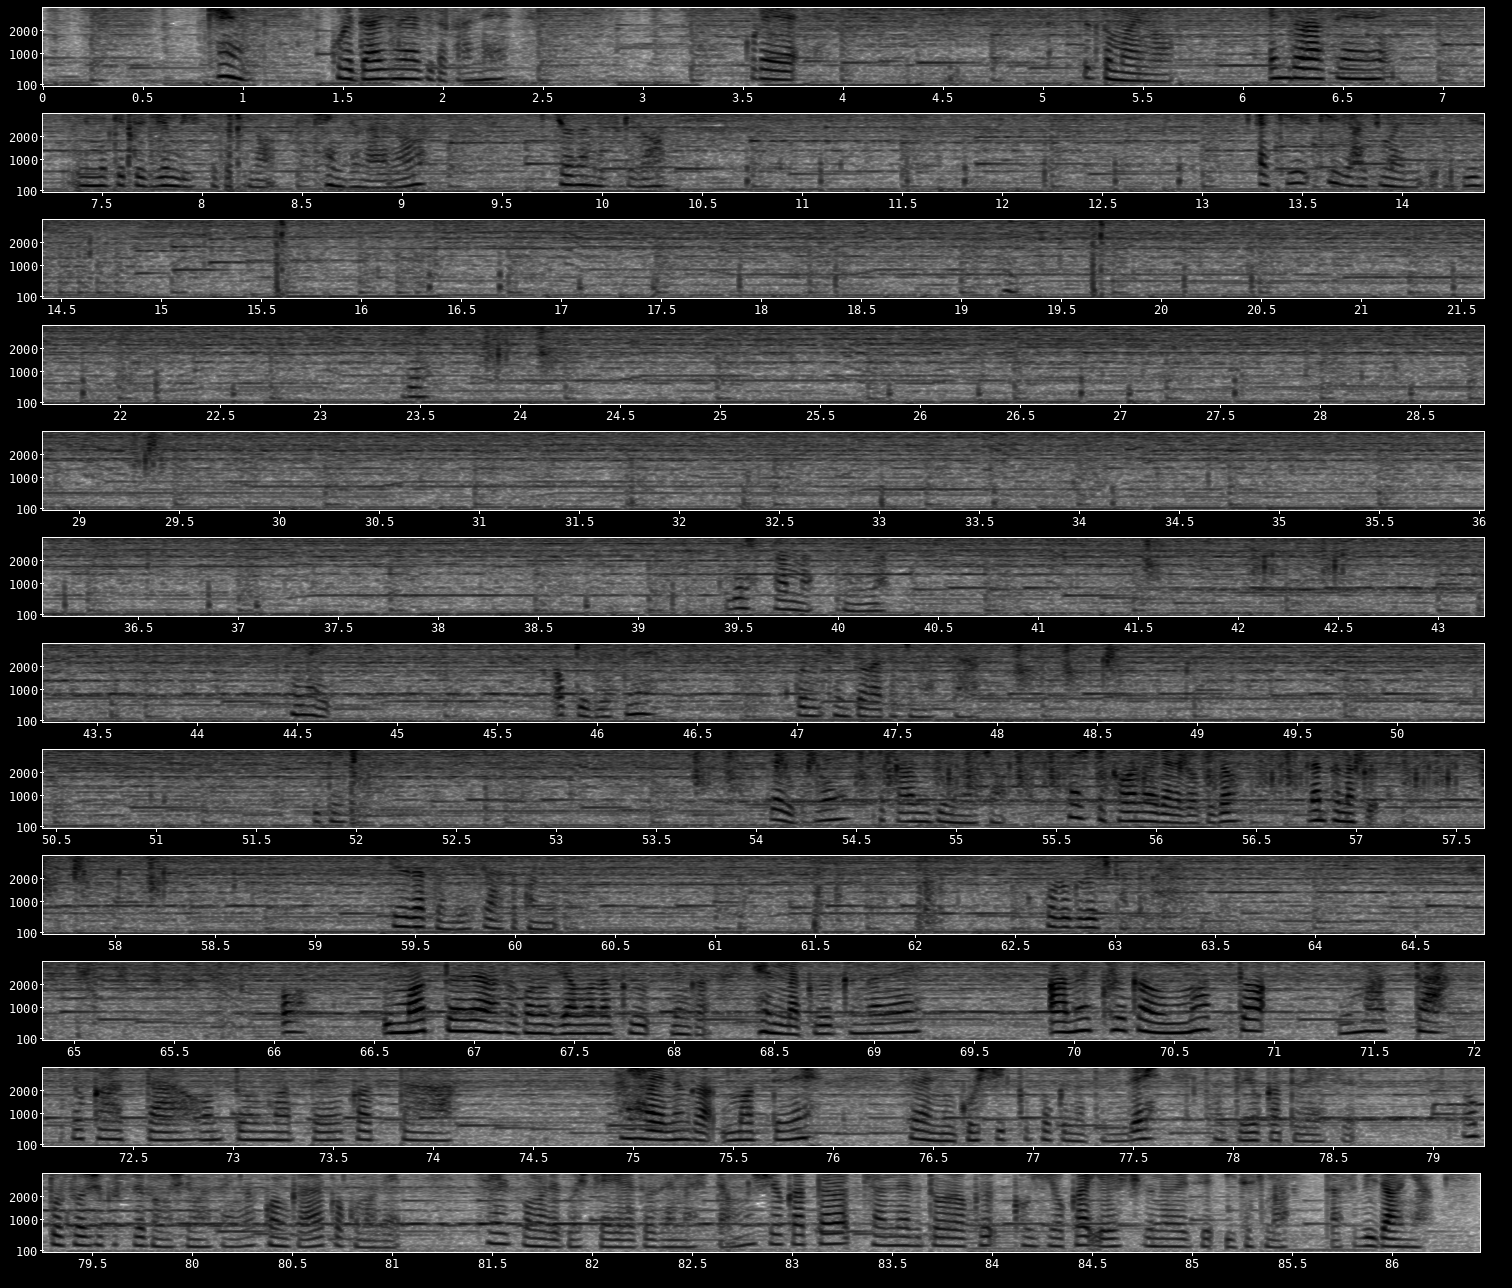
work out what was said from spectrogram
剣、これ大事なやつだからね。これ、ちょっと前のエンドラ戦に向けて準備した時の剣じゃないの？貴重なんですけど。あ、98枚です。OK ですね。ここに先頭が立ちました。いけ。じゃあですね、下から見てみましょう。大して変わらないだろうけど、なんとなく。必要だったんです、あそこに。心苦しかったから。あ、埋まったね、あそこの邪魔な空、なんか変な空間がね。あの空間埋まった。埋まった。よかった。ほんと埋まった。よかった。はいはい、なんか埋まってね。さらにゴシックっぽくなったので、ほんとよかったです。もっと装飾するかもしれませんが、今回はここまで。最後までご視聴ありがとうございました。もしよかったらチャンネル登録、高評価よろしくお願いいたします。ダスビダーニャ。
